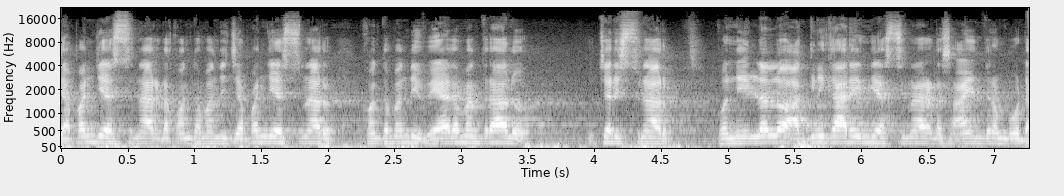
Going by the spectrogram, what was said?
జపం చేస్తున్నారట కొంతమంది జపం చేస్తున్నారు కొంతమంది వేదమంత్రాలు ఉచ్చరిస్తున్నారు. కొన్ని ఇళ్ళలో అగ్నికార్యం చేస్తున్నారట సాయంత్రం పూట.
